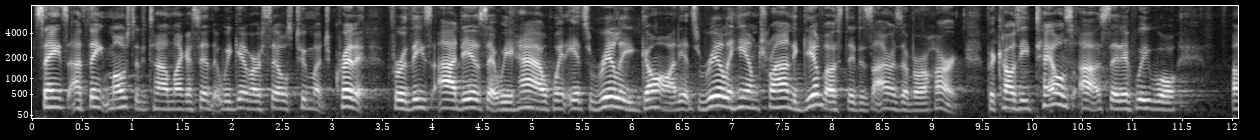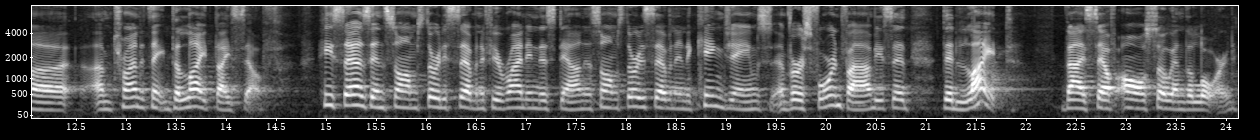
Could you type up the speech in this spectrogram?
Saints, I think most of the time, like I said, that we give ourselves too much credit for these ideas that we have when it's really God. It's really Him trying to give us the desires of our heart. Because He tells us that if we will, uh, I'm trying to think, delight thyself. He says in Psalms 37, if you're writing this down, in Psalms 37 in the King James, uh, verse 4 and 5, He said, Delight thyself also in the Lord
